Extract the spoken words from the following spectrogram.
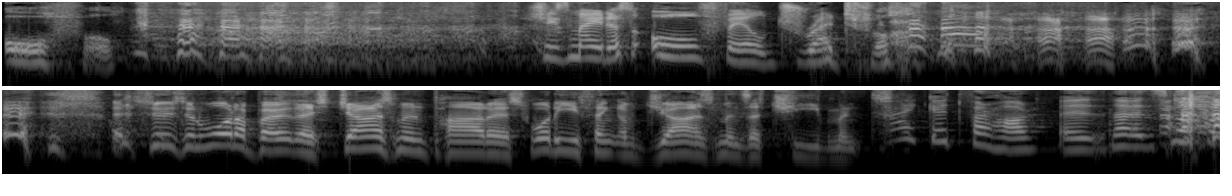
awful she's made us all feel dreadful Susan, what about this? Jasmin Paris, what do you think of Jasmin's achievement? Aye, good for her. Uh, no, it's not for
